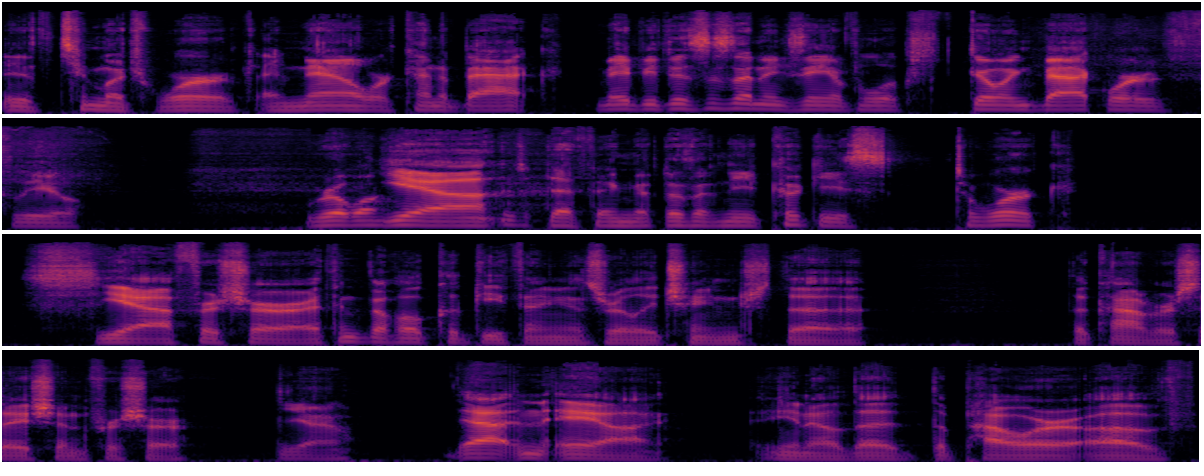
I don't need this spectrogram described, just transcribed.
is too much work. And now we're kind of back. Maybe this is an example of going backwards, Leo. Real yeah. That thing that doesn't need cookies to work. Yeah, for sure. I think the whole cookie thing has really changed the the conversation for sure. Yeah. Yeah, and AI. You know, the the power of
